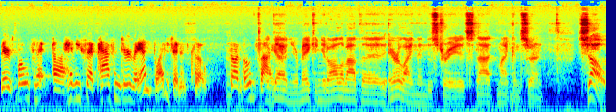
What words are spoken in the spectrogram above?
there's both uh, heavy set passengers and flight attendants. So it's on both sides. Again, you're making it all about the airline industry. It's not my concern. So,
